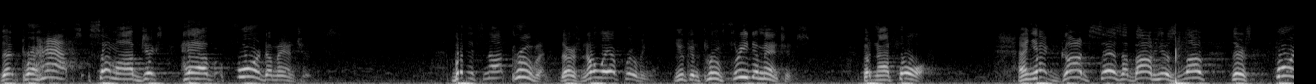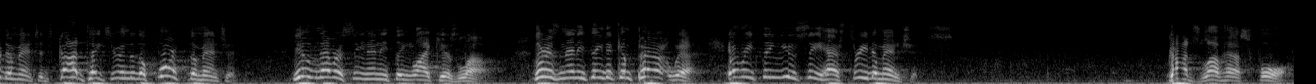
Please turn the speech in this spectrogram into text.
that perhaps some objects have four dimensions. But it's not proven. There's no way of proving it. You can prove three dimensions, but not four. And yet God says about his love, there's four dimensions. God takes you into the fourth dimension. You've never seen anything like his love. There isn't anything to compare it with. Everything you see has three dimensions. God's love has four.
